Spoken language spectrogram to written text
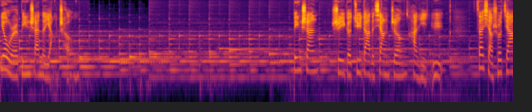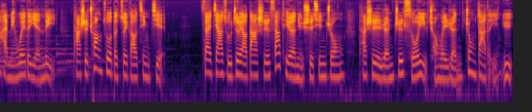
幼儿冰山的养成。冰山是一个巨大的象征和隐喻，在小说家海明威的眼里，它是创作的最高境界。在家族治疗大师萨提尔女士心中，它是人之所以成为人重大的隐喻。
